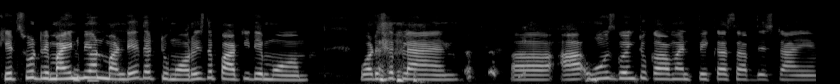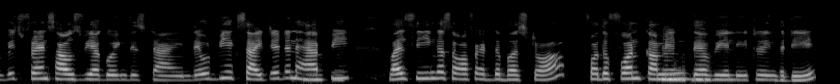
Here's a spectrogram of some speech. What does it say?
Kids would remind mm-hmm. me on Monday that tomorrow is the party day, mom. What is the plan? uh, uh, who's going to come and pick us up this time? Which friend's house we are going this time? They would be excited and happy mm-hmm. while seeing us off at the bus stop for the fun coming their mm-hmm. way later in the day.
